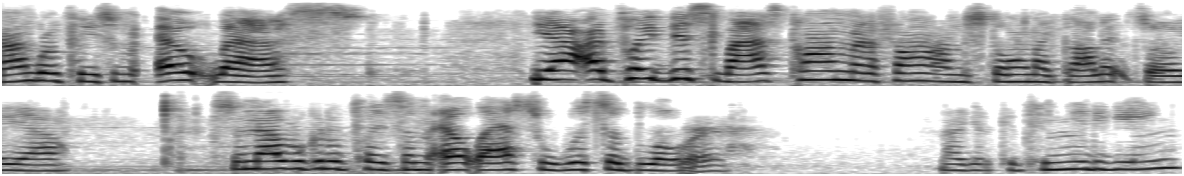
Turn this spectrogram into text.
I'm gonna play some Outlast. Yeah, I played this last time and I found it on the store and I got it, so yeah. So now we're gonna play some Outlast Whistleblower. Now I gotta continue the game.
